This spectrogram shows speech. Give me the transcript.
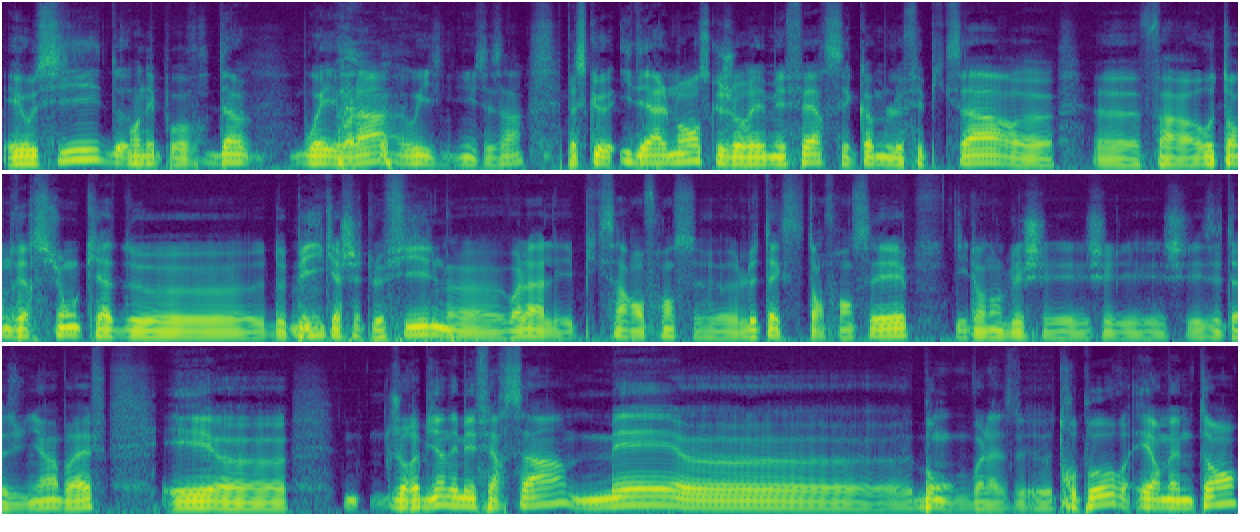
et aussi On est pauvre. Oui, voilà, oui, c'est ça. Parce que idéalement, ce que j'aurais aimé faire, c'est comme le fait Pixar, euh, euh, faire autant de versions qu'il y a de, de pays qui achètent le film. Euh, voilà, les Pixar en France, le texte est en français, il est en anglais chez, chez, chez les États-Unis, bref. Et j'aurais bien aimé faire ça, mais euh, bon, voilà, euh, trop pauvre. Et en même temps,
